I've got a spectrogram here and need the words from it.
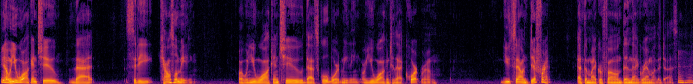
You know, when you walk into that city council meeting, or when you walk into that school board meeting, or you walk into that courtroom, you sound different at the microphone than that grandmother does. Mm-hmm.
